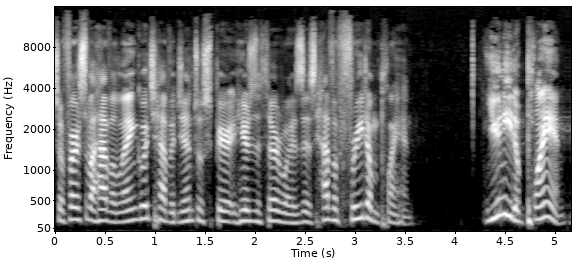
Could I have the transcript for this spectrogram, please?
So, first of all, have a language, have a gentle spirit. Here's the third one is this have a freedom plan. You need a plan.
